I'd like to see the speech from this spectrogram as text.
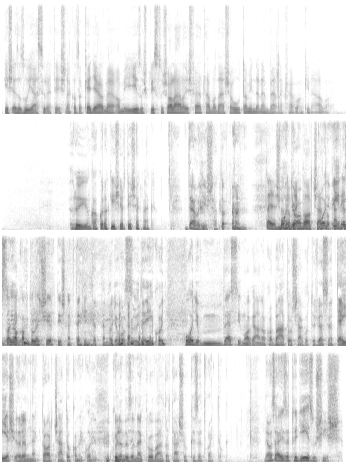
és ez az újjászületésnek az a kegyelme, ami Jézus Krisztus halála és feltámadása óta minden embernek fel van kínálva. Örüljünk akkor a kísértéseknek? Dehogy is, hát teljes mondja, tartsátok. Mondja, hát én ezt a Jakabtól egy sértésnek tekintettem nagyon hosszú ideig, hogy hogy veszi magának a bátorságot, hogy azt mondja, teljes örömnek tartsátok, amikor különböző megpróbáltatások között vagytok. De az a helyzet, hogy Jézus is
